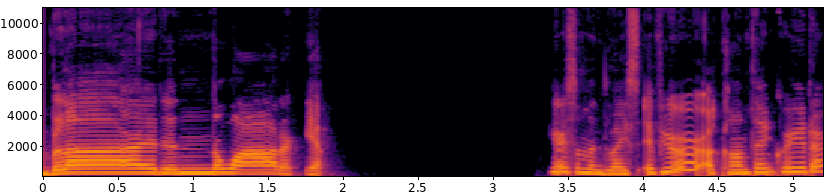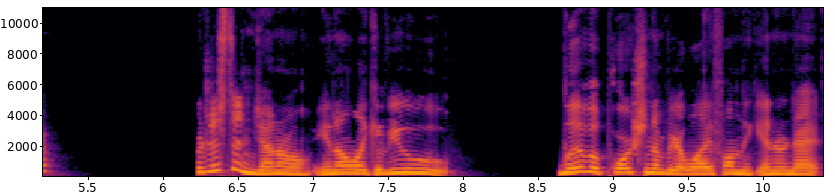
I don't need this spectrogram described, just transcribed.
blood in the water. Yep. Here's some advice. If you're a content creator, or just in general, you know, like if you live a portion of your life on the internet.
